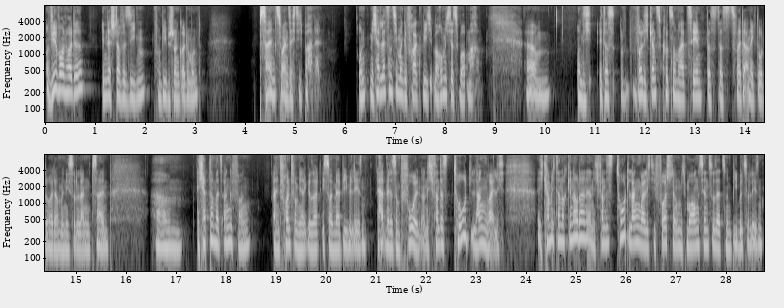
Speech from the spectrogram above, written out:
Und wir wollen heute in der Staffel 7 von Bibelstunde Goldemund Psalm 62 behandeln. Und mich hat letztens jemand gefragt, ich, warum ich das überhaupt mache. Ähm, und ich, das wollte ich ganz kurz nochmal erzählen. Das ist das zweite Anekdote. Heute haben wir nicht so einen langen Psalm. Ähm, ich habe damals angefangen, ein Freund von mir hat gesagt, ich soll mehr Bibel lesen. Er hat mir das empfohlen und ich fand es tot langweilig. Ich kann mich da noch genau daran erinnern. Ich fand es tot langweilig, die Vorstellung, mich morgens hinzusetzen und Bibel zu lesen.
